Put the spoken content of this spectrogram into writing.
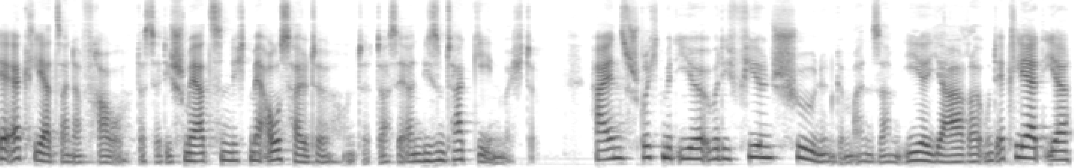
Er erklärt seiner Frau, dass er die Schmerzen nicht mehr aushalte und dass er an diesem Tag gehen möchte. Heinz spricht mit ihr über die vielen schönen gemeinsamen Ehejahre und erklärt ihr,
